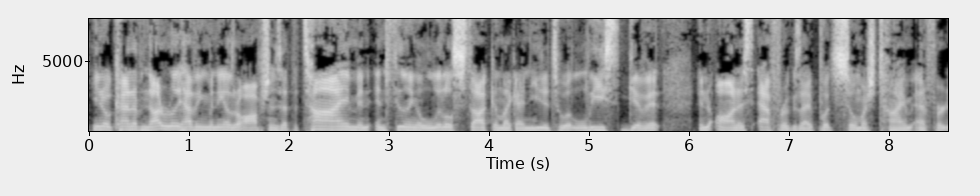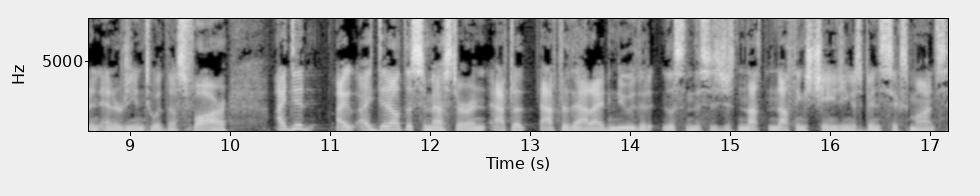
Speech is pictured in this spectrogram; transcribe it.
you know, kind of not really having many other options at the time and, and feeling a little stuck and like I needed to at least give it an honest effort because I had put so much time, effort, and energy into it thus far. I did I, I did out the semester and after after that I knew that listen this is just not nothing's changing it's been 6 months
